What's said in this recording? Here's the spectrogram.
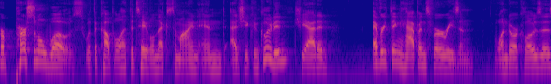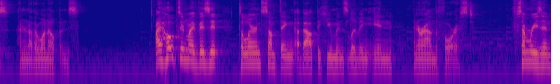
her personal woes with the couple at the table next to mine, and as she concluded, she added, Everything happens for a reason. One door closes and another one opens. I hoped in my visit to learn something about the humans living in and around the forest. For some reason,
